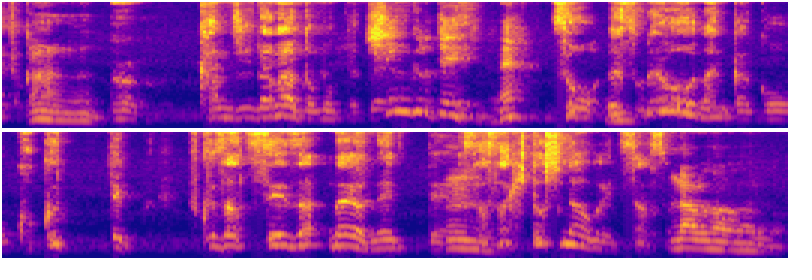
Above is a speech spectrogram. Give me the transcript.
いとか、うんうんうん。感じだなと思ってて。シングルテイストでね。そう。で、それをなんかこう、コクって複雑性だよねって、うん佐々木俊直が言ってたんですよ。なるほどなるほ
